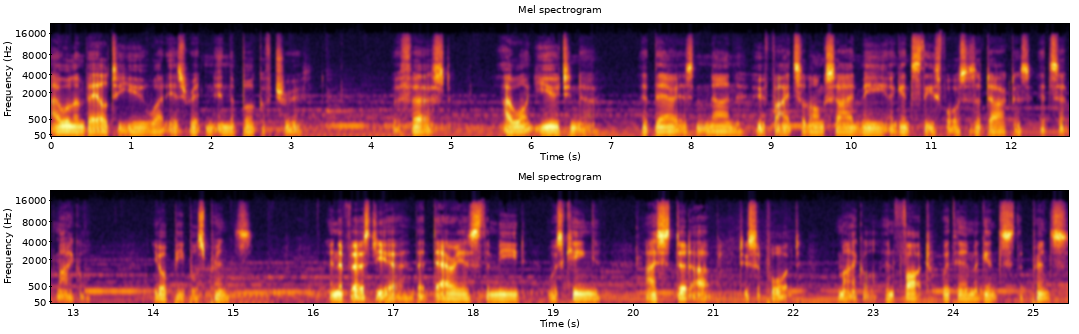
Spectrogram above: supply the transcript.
I will unveil to you what is written in the book of truth. But first, I want you to know that there is none who fights alongside me against these forces of darkness except Michael, your people's prince. In the first year that Darius the Mede was king, I stood up to support Michael and fought with him against the prince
